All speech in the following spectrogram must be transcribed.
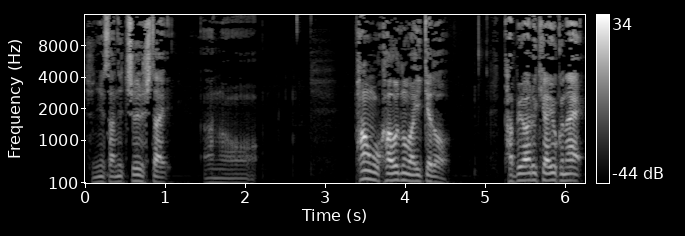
主任さんに注意したい。あのパンを買うのはいいけど、食べ歩きは良くない。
